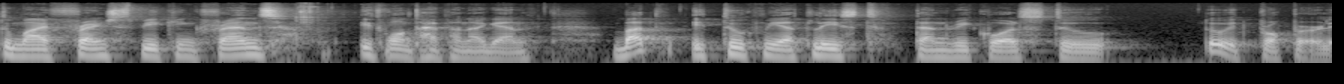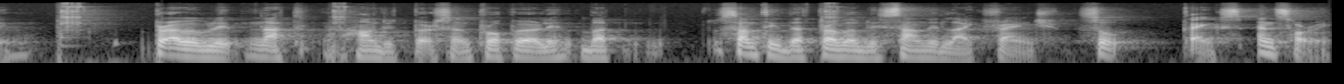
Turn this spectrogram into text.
to my French speaking friends, it won't happen again. But it took me at least 10 records to do it properly. Probably not 100% properly, but something that probably sounded like French. So thanks and sorry.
